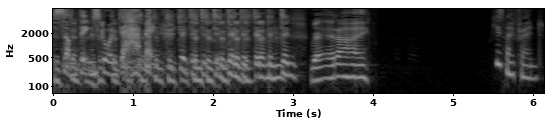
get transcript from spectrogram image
Something's going to happen. Red eye. He's my friend.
